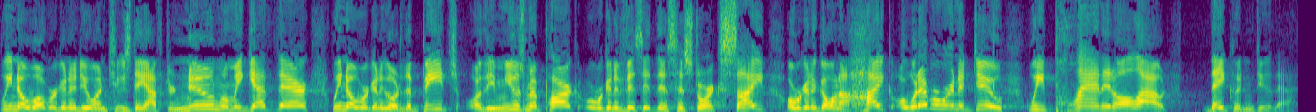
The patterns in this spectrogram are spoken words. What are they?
We know what we're going to do on Tuesday afternoon when we get there. We know we're going to go to the beach or the amusement park or we're going to visit this historic site or we're going to go on a hike or whatever we're going to do. We plan it all out. They couldn't do that.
